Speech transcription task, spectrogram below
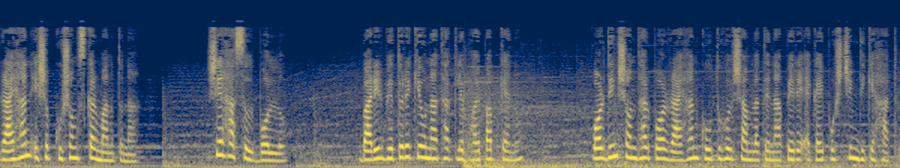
রায়হান এসব কুসংস্কার মানত না। সে হাসল, বলল, বাড়ির ভেতরে কেউ না থাকলে ভয় পাব কেন? পরদিন সন্ধ্যার পর রায়হান কৌতূহল সামলাতে না পেরে একাই পশ্চিম দিকে হাঁটল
